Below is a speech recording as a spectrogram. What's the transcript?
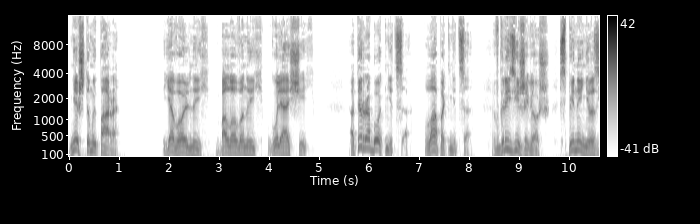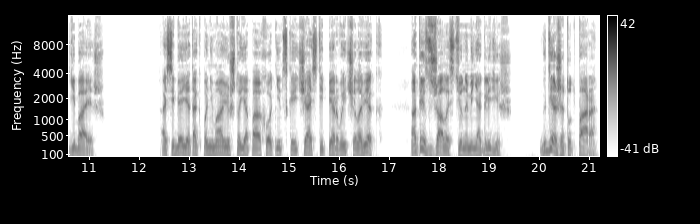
Нечто мы пара. Я вольный, балованный, гулящий. А ты работница, лапотница. В грязи живешь, спины не разгибаешь. О себе я так понимаю, что я по охотницкой части первый человек, а ты с жалостью на меня глядишь. Где же тут пара?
